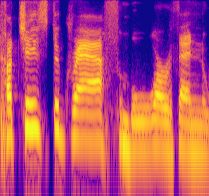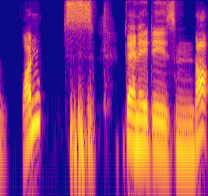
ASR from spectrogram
touches the graph more than once, then it is not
